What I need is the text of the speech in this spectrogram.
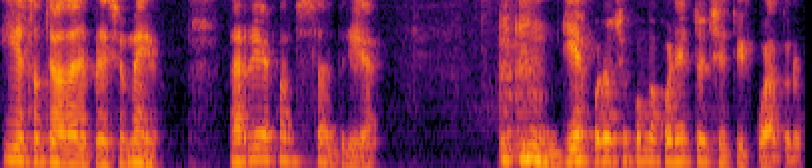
Y esto te va a dar el precio medio. Arriba, ¿cuánto saldría? 10 por 8,40, 84.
